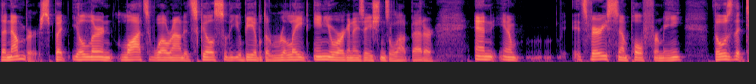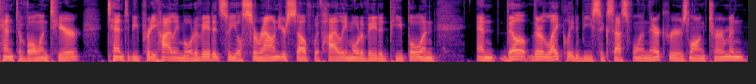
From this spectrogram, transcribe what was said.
the numbers, but you'll learn lots of well-rounded skills so that you'll be able to relate in your organizations a lot better. And you know, it's very simple for me. Those that tend to volunteer tend to be pretty highly motivated, so you'll surround yourself with highly motivated people and and they'll they're likely to be successful in their careers long term and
